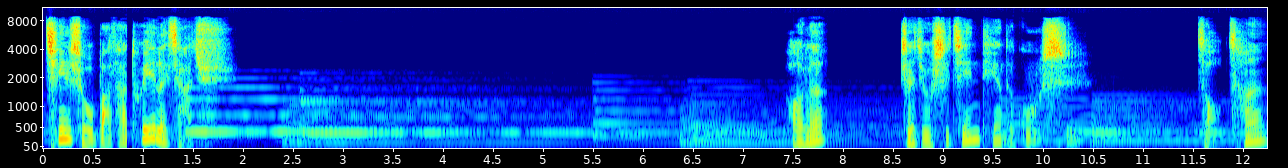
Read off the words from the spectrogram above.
亲手把他推了下去。好了，这就是今天的故事。早餐。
